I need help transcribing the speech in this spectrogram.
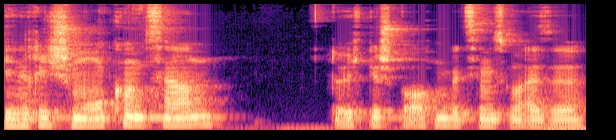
den Richemont-Konzern durchgesprochen, beziehungsweise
